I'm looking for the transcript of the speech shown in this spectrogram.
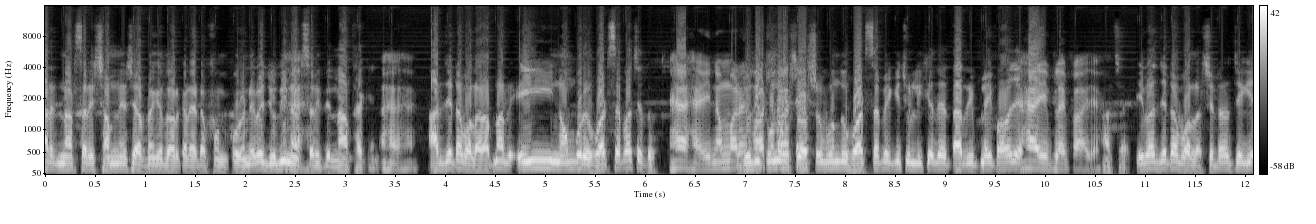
আর নার্সারির সামনে এসে আপনাকে দরকার একটা ফোন করে নেবে যদি নার্সারিতে না থাকেন। হ্যাঁ হ্যাঁ। আর যেটা বলার আপনার এই নম্বরে হোয়াটসঅ্যাপ আছে তো? হ্যাঁ হ্যাঁ এই নম্বরে যদি কোনো দর্শক বন্ধু হোয়াটসঅ্যাপে কিছু লিখে দেয় তার রিপ্লাই পাওয়া যায়? হ্যাঁ রিপ্লাই পাওয়া যায়। আচ্ছা এবার যেটা বলার সেটা হচ্ছে কি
